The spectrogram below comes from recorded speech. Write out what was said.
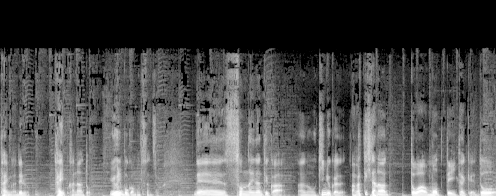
タイムが出るタイプかなというふうに僕は思ってたんですよ。でそんなになんていうかあの筋力が上がってきたなとは思っていたけど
